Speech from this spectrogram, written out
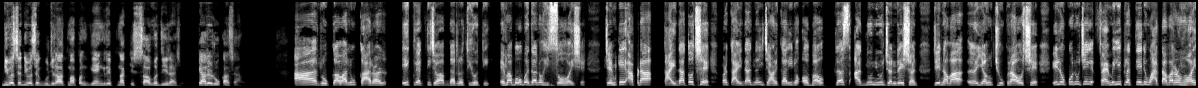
દિવસે દિવસે ગુજરાતમાં પણ ગેંગ રેપના કિસ્સા વધી રહ્યા છે. ક્યારે રોકાશે આ? આ રોકાવાનું કારણ એક વ્યક્તિ જવાબદાર નથી હોતી. એમાં બહુ બધાનો હિસ્સો હોય છે. જેમ કે આપણા કાયદા તો છે, પણ કાયદાની જાણકારીનો અભાવ પ્લસ આજનું ન્યૂ જનરેશન, જે નવા યંગ છોકરાઓ છે, એ લોકોનું જે ફેમિલી પ્રત્યેનું વાતાવરણ હોય,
